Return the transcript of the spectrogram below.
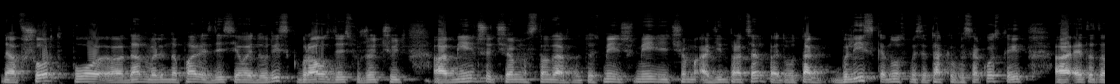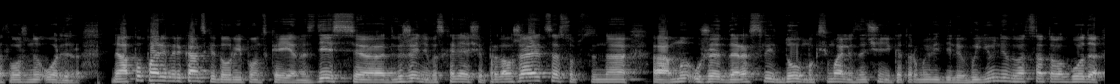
в шорт по данной валютной паре здесь я войду риск, брал здесь уже чуть меньше, чем стандартный, то есть меньше, менее чем 1%, поэтому так близко, ну в смысле так и высоко стоит этот отложенный ордер. По паре американский доллар, японская иена. Здесь э, движение восходящее продолжается. Собственно, э, мы уже доросли до максимальных значений, которые мы видели в июне 2020 года.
